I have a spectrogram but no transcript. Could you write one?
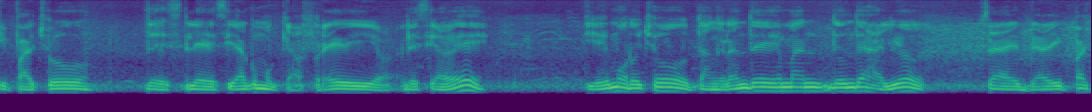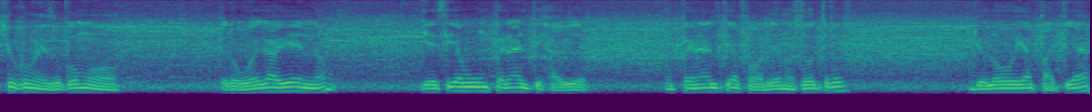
y Pacho le, le decía como que a Freddy, le decía, ve, y ese morocho tan grande, ese man, ¿de dónde salió? O sea, de ahí Pacho comenzó como, pero juega bien, ¿no? Y decía, hubo un penalti, Javier, un penalti a favor de nosotros, yo lo voy a patear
